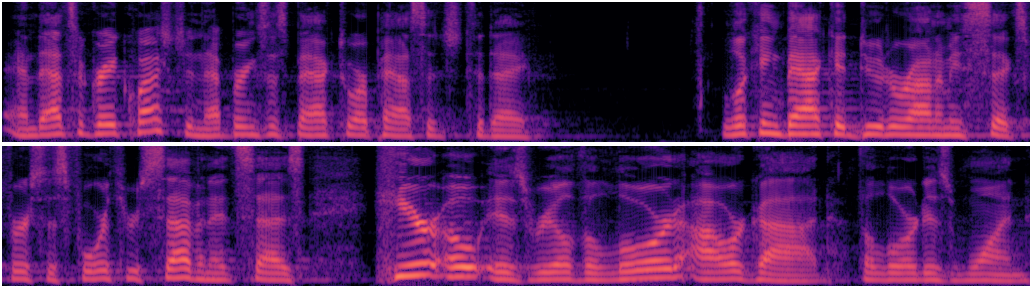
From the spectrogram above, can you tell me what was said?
And that's a great question. That brings us back to our passage today. Looking back at Deuteronomy 6, verses 4 through 7, it says, Hear, O Israel, the Lord our God, the Lord is one.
